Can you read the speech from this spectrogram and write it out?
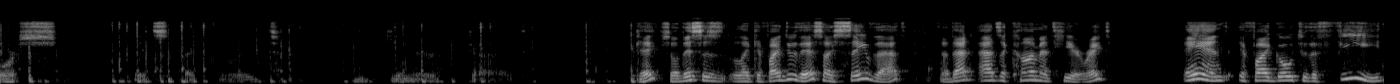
course. It's a great beginner guide. Okay so this is like if I do this I save that. Now that adds a comment here right? And if I go to the feed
